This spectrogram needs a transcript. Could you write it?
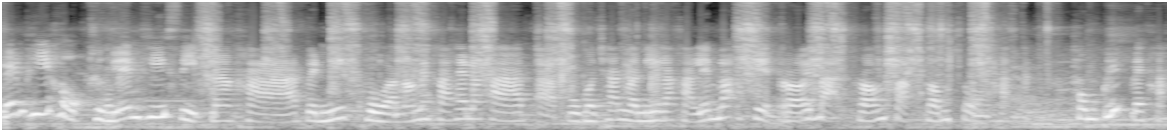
เล่มที่6ถึงเล่มที่10นะคะ เป็นมีดครัวเนาะนะคะให้ราคาอ่าโปรโมชั่นวันนี้ราคาเล่มละ700บาทพร้อมฝากพร้อมส่งค่ะคมกริบเลยค่ะ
